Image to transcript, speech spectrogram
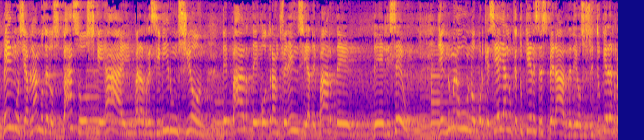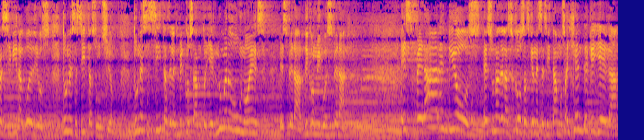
vemos y hablamos de los pasos que hay para recibir unción de parte o transferencia de parte de Eliseo. Y el número uno, porque si hay algo que tú quieres esperar de Dios, o si tú quieres recibir algo de Dios, tú necesitas unción, tú necesitas del Espíritu Santo. Y el número uno es esperar. Di conmigo, esperar. Esperar en Dios es una de las cosas que necesitamos. Hay gente que llega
